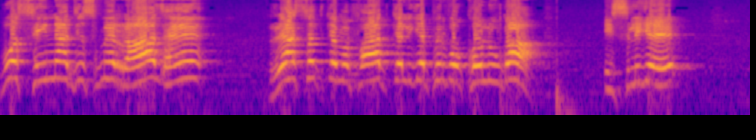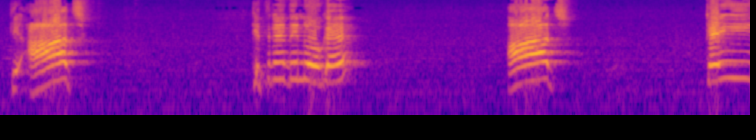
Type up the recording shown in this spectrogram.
वो सीना जिसमें राज हैं, रियासत के मफाद के लिए फिर वो खोलूँगा। इसलिए कि आज कितने दिन हो गए? आज कई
